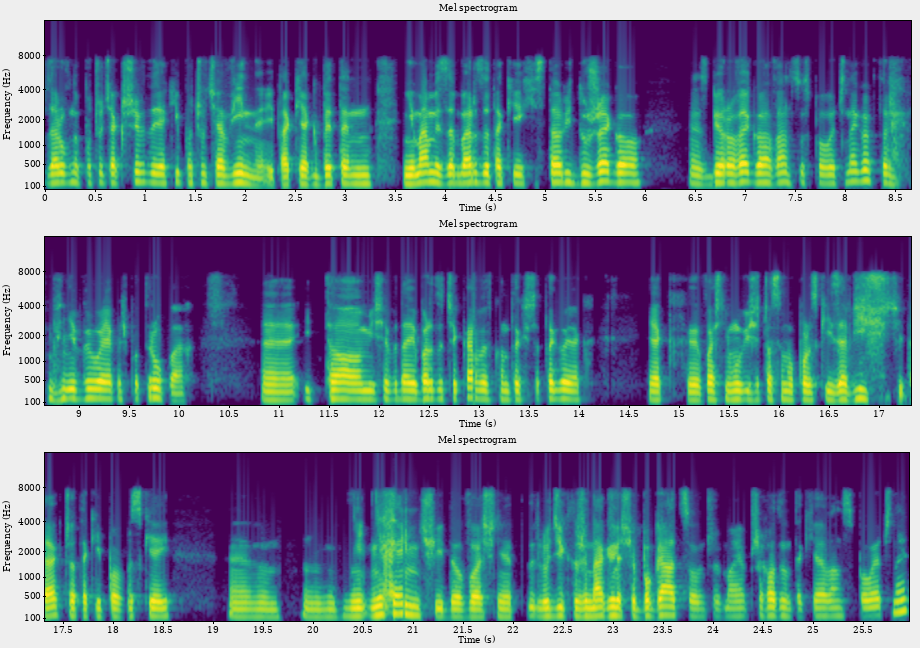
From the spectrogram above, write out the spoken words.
zarówno poczucia krzywdy, jak i poczucia winy. I tak jakby ten, nie mamy za bardzo takiej historii dużego zbiorowego awansu społecznego, które by nie było jakoś po trupach. E, I to mi się wydaje bardzo ciekawe w kontekście tego, jak, jak właśnie mówi się czasem o polskiej zawiści, tak? czy o takiej polskiej niechęci do właśnie ludzi, którzy nagle się bogacą, czy mają, przechodzą taki awans społeczny.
